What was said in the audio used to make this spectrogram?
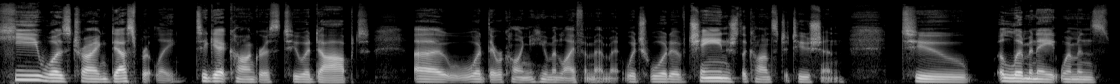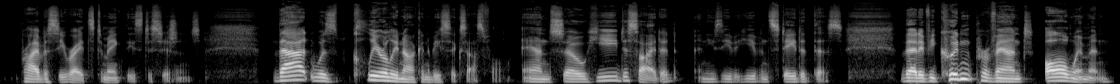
he was trying desperately to get Congress to adopt uh, what they were calling a human life amendment, which would have changed the Constitution to eliminate women's privacy rights to make these decisions. That was clearly not going to be successful. And so he decided, and he's even, he even stated this, that if he couldn't prevent all women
